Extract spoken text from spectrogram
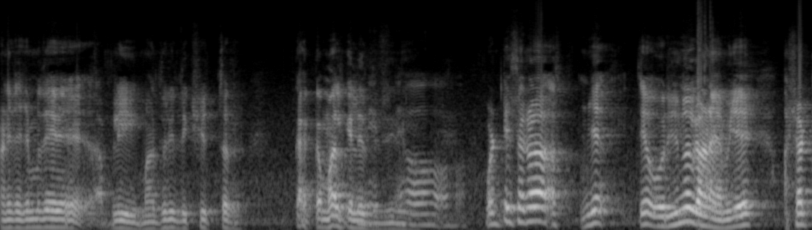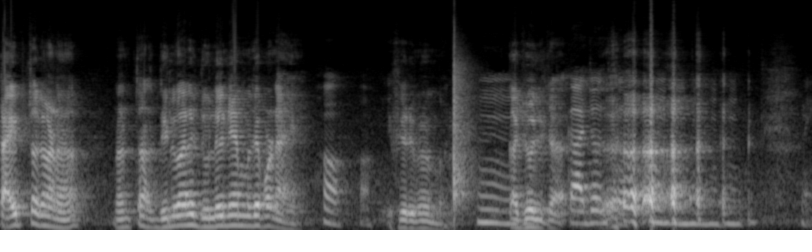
आणि त्याच्यामध्ये आपली माधुरी दीक्षित तर काय कमाल केले तिने. हो हो हो. पण ते सगळं अस- म्हणजे ते ओरिजिनल गाणं आहे. म्हणजे अशा टाईपचं गाणं नंतर दिलवाले दुल्हनियामध्ये पण आहे. हो हो. इफ यू रिमेंबर काजोलच्या. नाही.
